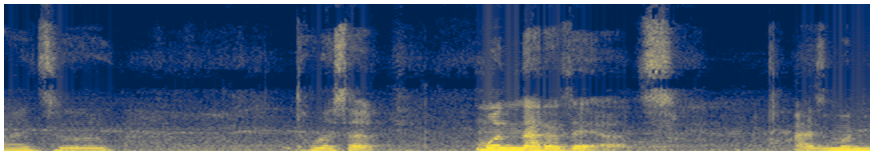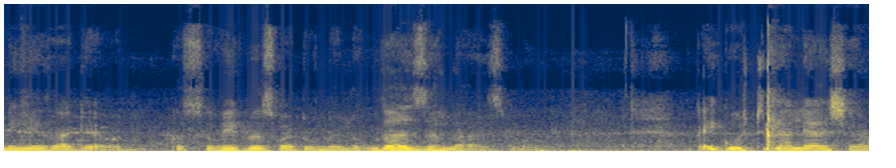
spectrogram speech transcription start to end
आज थोडंसं मन नाराज आहे आज. आज मन नाही आहे जाग्यावर. कसं वेगळंच वाटून राहिलं. उदास झालं आज मन. काही गोष्टी झाल्या अशा.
